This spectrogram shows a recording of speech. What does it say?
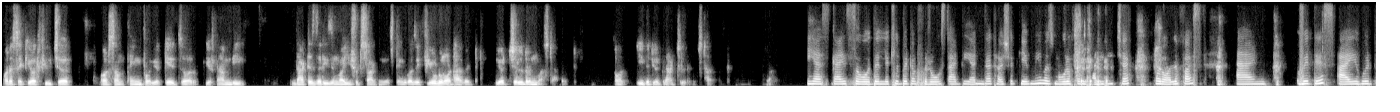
or a secure future, or something for your kids or your family. That is the reason why you should start investing. Because if you do not have it, your children must have it, or either your grandchildren must have it. Yes, guys. So the little bit of roast at the end that Harshit gave me was more of a reality check for all of us. And with this, I would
